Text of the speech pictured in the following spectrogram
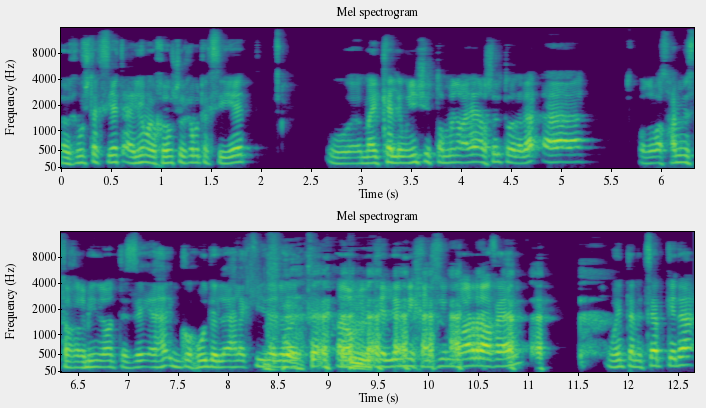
ما بيركبوش تاكسيات اهاليهم ما بيخلوش يركبوا تاكسيات وما يكلمونيش يطمنوا عليا أنا وصلت ولا لأ؟ والله اصحابي مستغربين هو انت إزاي؟ إيه الجهود اللي اهلك فيه ده اللي أنا امي بتكلمني 50 مرة فاهم؟ وانت متساب كده.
